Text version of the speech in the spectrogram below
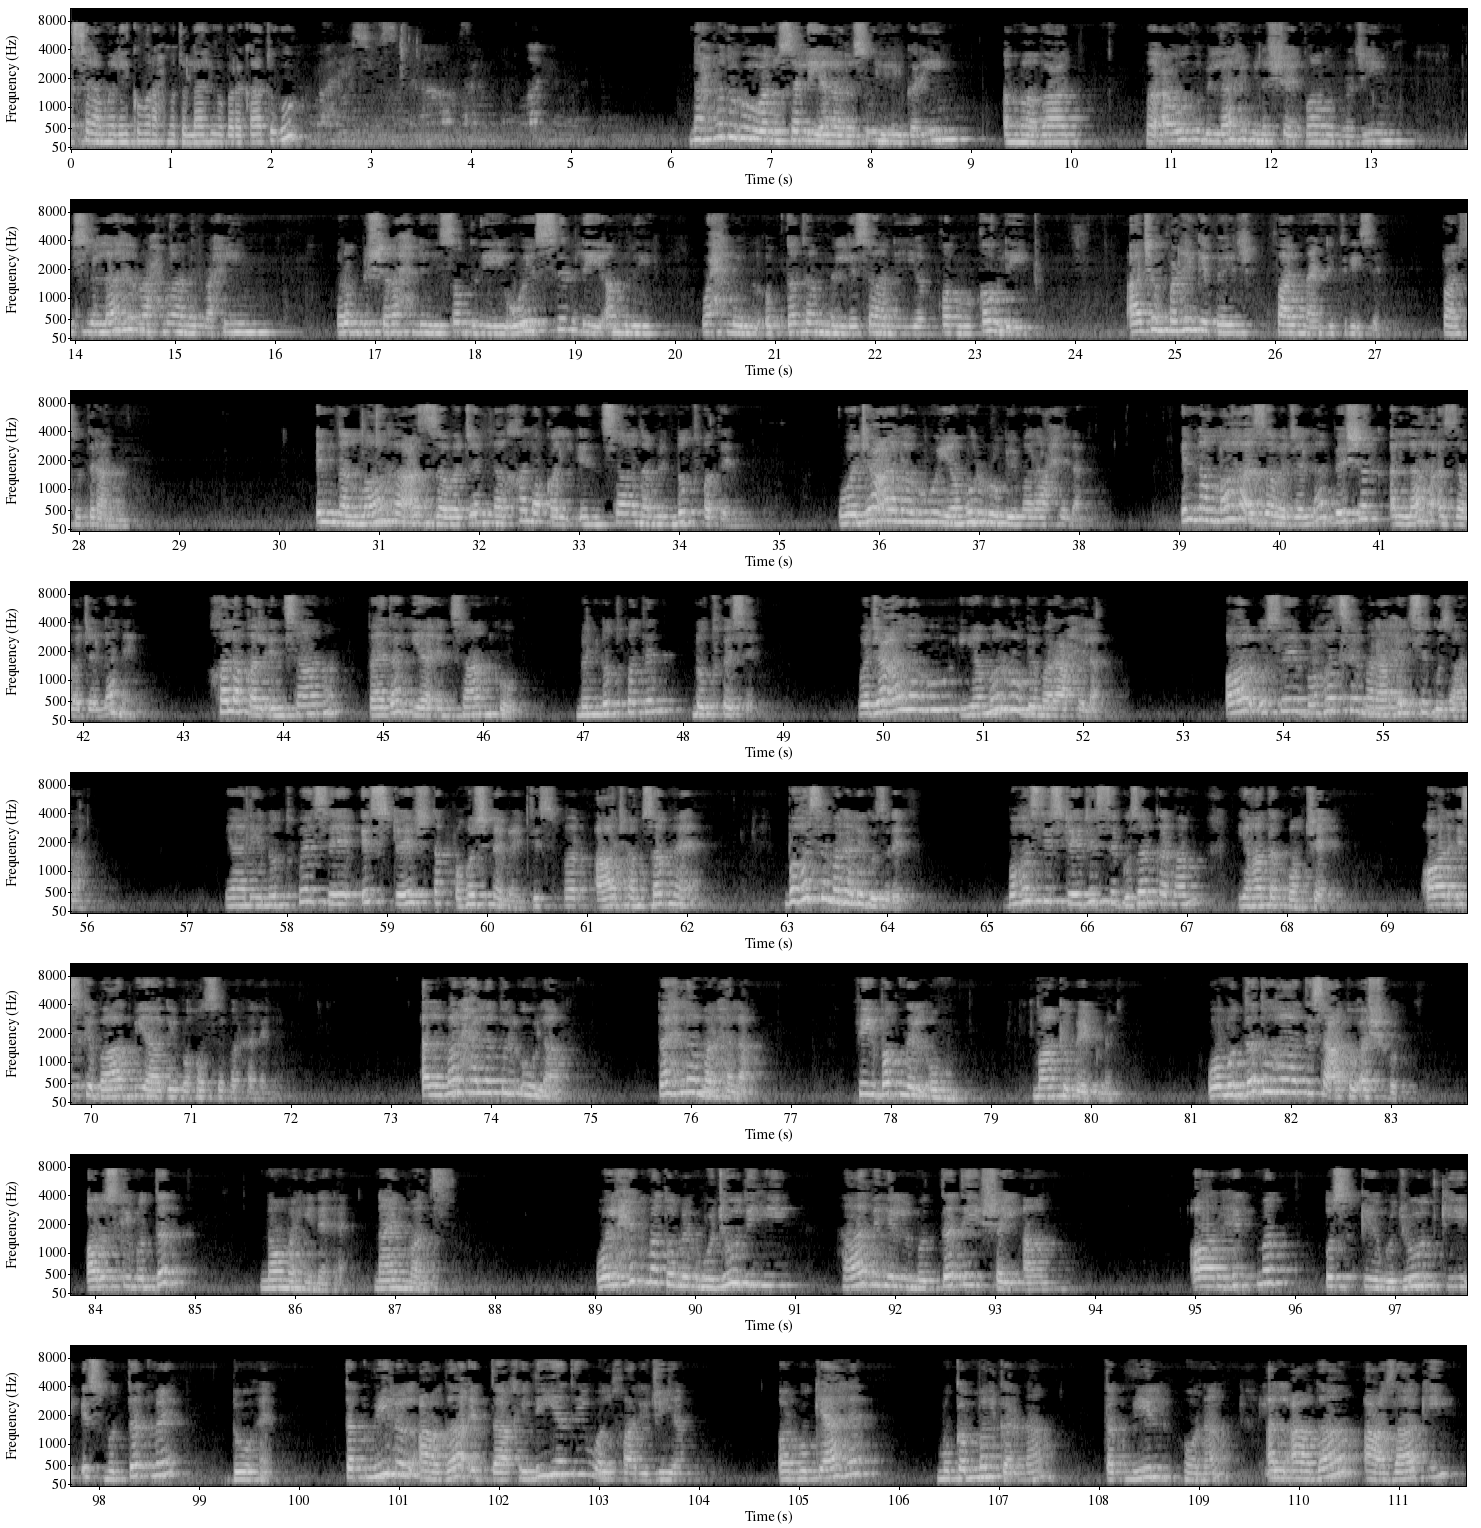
السلام علیکم و رحمۃ اللہ وبرکاتہ۔ نحمده ونصلي على رسوله الكريم اما بعد، فاعوذ بالله من الشيطان الرجيم بسم الله الرحمن الرحيم رب اشرح لي صدري ويسر لي امري واحلل عقدة من لساني يفقهوا قولي آج ہم پڑھیں گے پیج 593 سے 593 ان اللہ عز وجل خلق الانسان من نطفة وجعله يمر بمراحل. ان اللہ عز وجل بے شک اللہ عز وجل نے خلق الانسان پیدا کیا انسان کو من نطفة، نطفے سے. وجعله يمر بمراحل اور اسے بہت سے مراحل سے گزارا. یعنی نطفے سے اس اسٹیج تک پہنچنے میں، جس پر آج ہم سب ہیں، بہت سے مرحلے گزرے۔ بہت سی اسٹیجز سے گزر کر ہم یہاں تک پہنچے۔ اور اس کے بعد بھی آگے بہت سے مرحلے ہیں۔ المرحلۃ الا پہلا مرحلہ، فی بطن الام، ماں کے پیٹ میں۔ وہ مدت ہوا تسعت اشہر، اور اس کی مدت نو مہینے ہے۔ Nine months. والحکمت من وجوده هذه المدت شیئان اور حکمت اس کے وجود کی اس مدت میں دو ہیں۔ تکمیل الاعضاء الداخلیت والخارجیہ۔ اور وہ کیا ہے؟ مکمل کرنا، تکمیل ہونا۔ الاعضاء اعضاء کی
